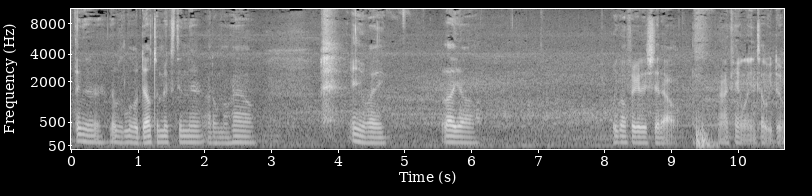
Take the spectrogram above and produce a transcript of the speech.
I think there, there was a little Delta mixed in there. I don't know how. Anyway, love y'all. We're gonna figure this shit out. I can't wait until we do.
